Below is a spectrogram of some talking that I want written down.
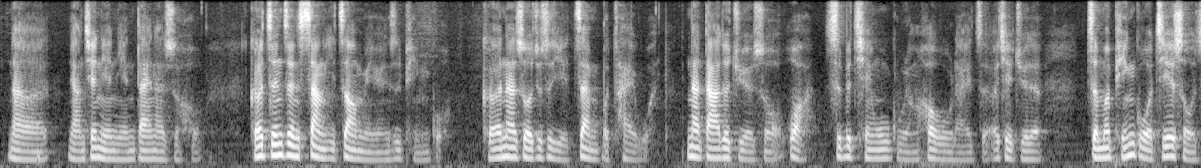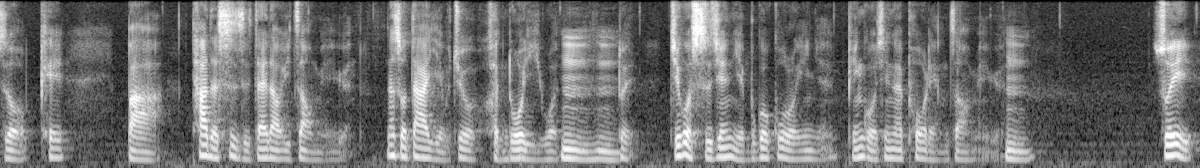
那两千年年代那时候，可是真正上一兆美元是苹果，可是那时候就是也站不太稳，那大家都觉得说，哇，是不是前无古人后无来者？而且觉得怎么苹果接手之后，可以把它的市值带到一兆美元？那时候大家也就很多疑问。嗯嗯，对结果时间也不过过了一年，苹果现在破两兆美元，嗯所以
